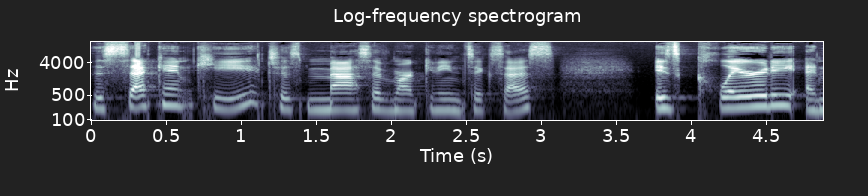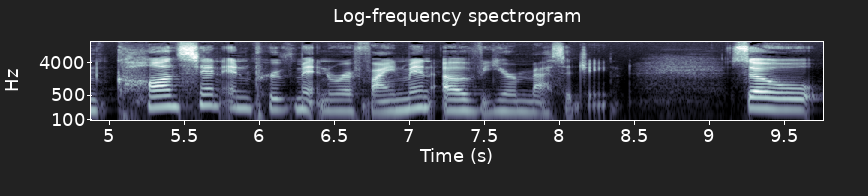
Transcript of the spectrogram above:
The second key to massive marketing success is clarity and constant improvement and refinement of your messaging. So,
